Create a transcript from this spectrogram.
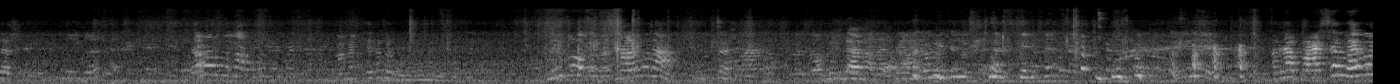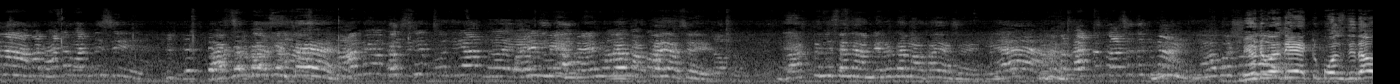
পার্সেল ভাইবো না আমার ভাগে ভাগ দিছি পার্সেল ভাগ দিতে আমিও বেশি বুঝিয়া আরে মে- মেনুটা মাথায় আছে ডাকতে নিছে না মেনুটা মাথায় আছে হ্যাঁ আমার ভাগটা তো আছে দেখি না অবশ্যই বিউটিফুল দিয়ে একটু পোজ দিয়ে দাও।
